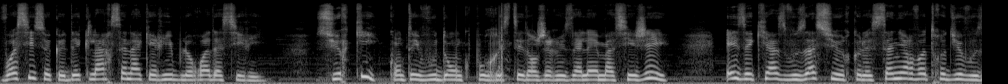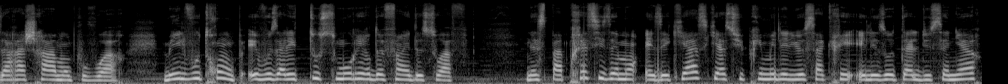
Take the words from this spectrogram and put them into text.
Voici ce que déclare Sennacherib, le roi d'Assyrie. Sur qui comptez-vous donc pour rester dans Jérusalem assiégé? Ézéchias vous assure que le Seigneur votre Dieu vous arrachera à mon pouvoir, mais il vous trompe et vous allez tous mourir de faim et de soif. N'est-ce pas précisément Ézéchias qui a supprimé les lieux sacrés et les autels du Seigneur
